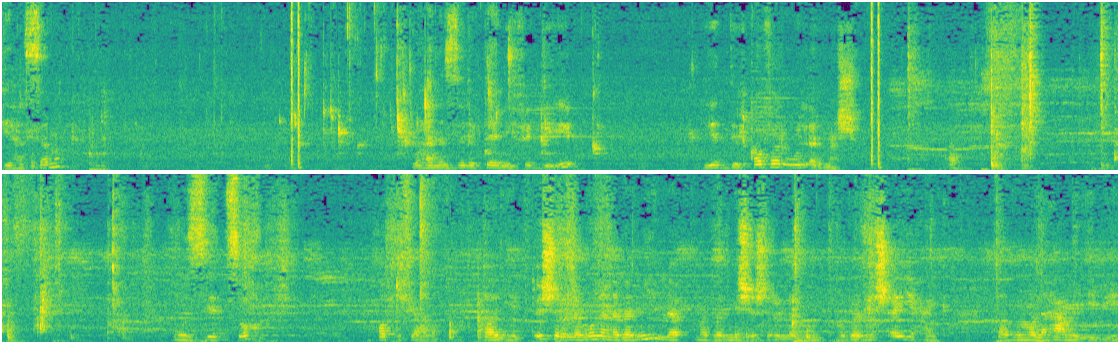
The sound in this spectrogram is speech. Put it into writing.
فيها السمك. وهنزله تاني في الدقيق. يدي الكفر والقرمشه والزيت سخن. أحطه فيه على طول. طيب قشر الليمون أنا برميه؟ لا ما برميش قشر الليمون. ما برميش أي حاجة. طب أمال هعمل إيه بيه؟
